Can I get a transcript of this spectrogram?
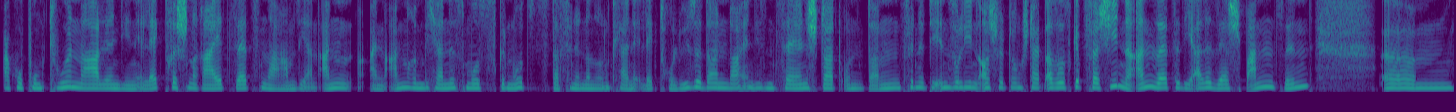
Akupunkturnadeln, die einen elektrischen Reiz setzen. Da haben sie einen, einen anderen Mechanismus genutzt. Da findet dann so eine kleine Elektrolyse dann da in diesen Zellen statt und dann findet die Insulinausschüttung statt. Also es gibt verschiedene Ansätze, die alle sehr spannend sind. Ähm,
